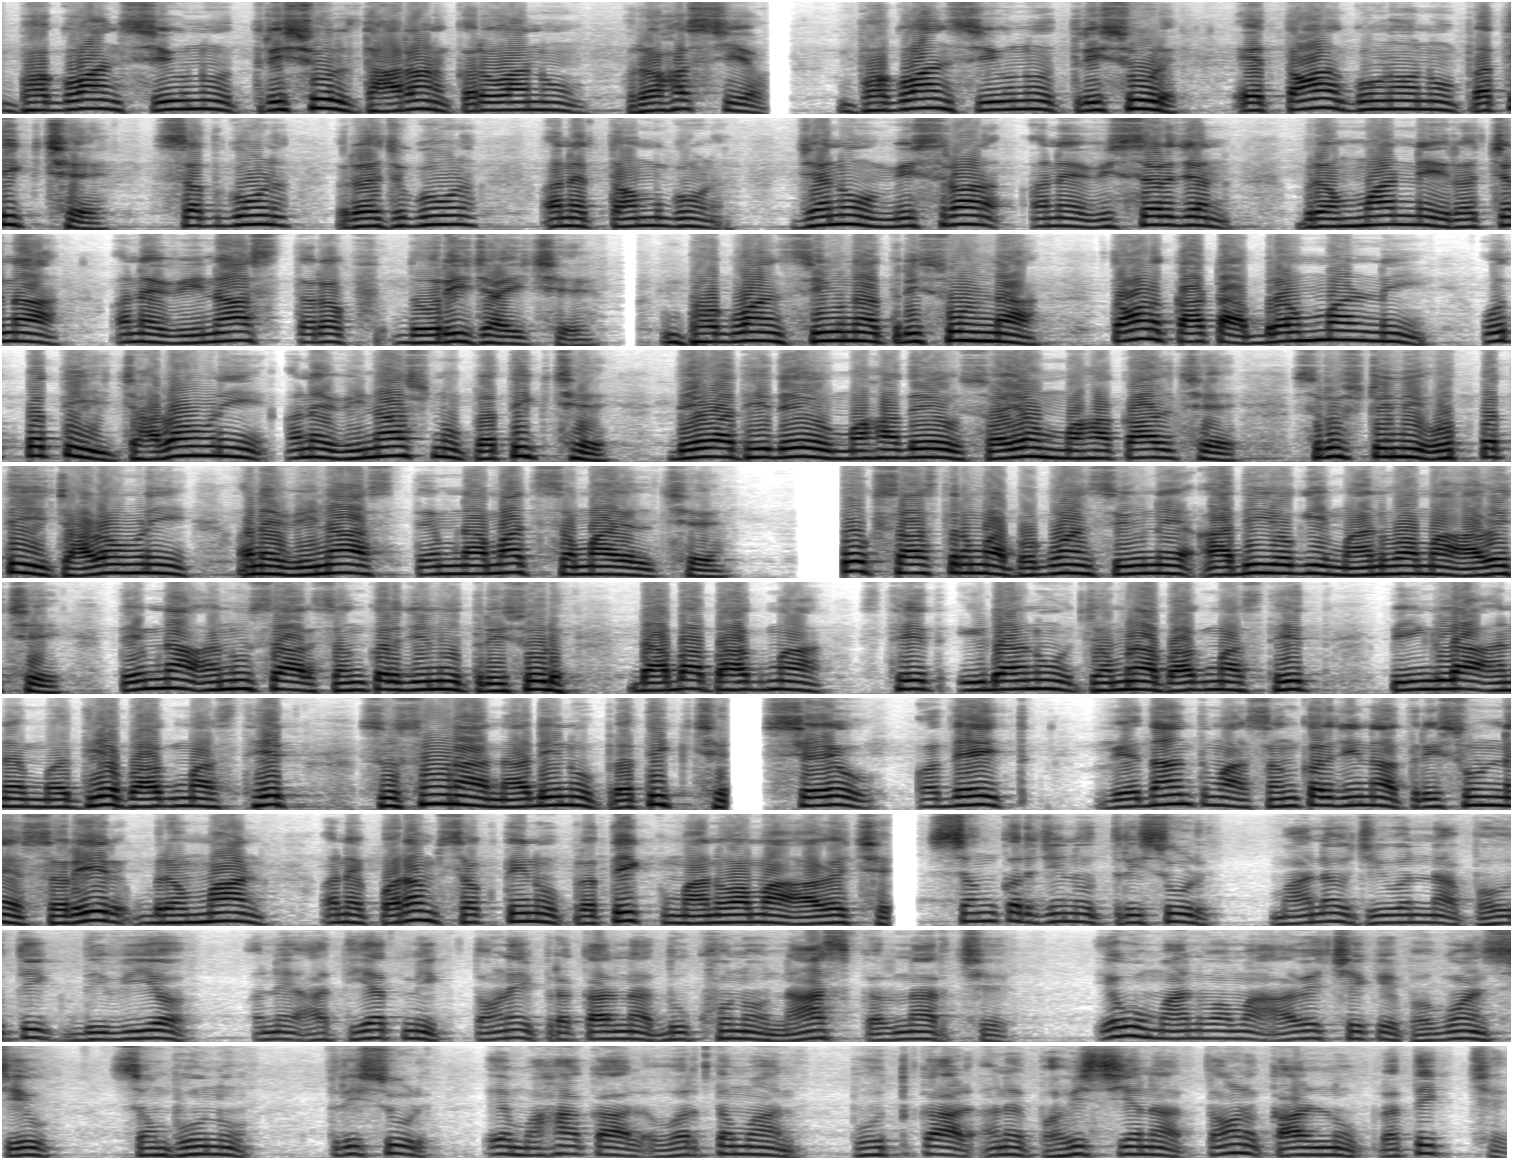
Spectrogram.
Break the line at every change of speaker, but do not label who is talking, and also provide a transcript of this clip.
ભગવાન શિવનું ત્રિશૂળ ધારણ કરવાનું રહસ્ય. ભગવાન શિવનું ત્રિશૂળ એ ત્રણ ગુણોનું પ્રતીક છે. સદ્ગુણ, રજગુણ અને તમગુણ. જેનું મિશ્રણ અને વિસર્જન બ્રહ્માંડની રચના અને વિનાશ તરફ દોરી જાય છે. ભગવાન શિવના ત્રિશૂળના ત્રણ કાંટા બ્રહ્માંડની ઉત્પત્તિ, જાળવણી અને વિનાશનું પ્રતીક છે. દેવાધિદેવ મહાદેવ સ્વયં મહાકાલ છે. સૃષ્ટિની ઉત્પત્તિ, જાળવણી અને વિનાશ તેમનામાં જ સમાયેલ છે. યોગશાસ્ત્રમાં ભગવાન શિવને આદિયોગી માનવામાં આવે છે. તેમના અનુસાર શંકરજીનું ત્રિશૂળ ડાબા ભાગમાં સ્થિત, ઈડાનું જમણા ભાગમાં સ્થિત, પિંગલા અને મધ્ય ભાગમાં સ્થિત સુષુણા નાડીનું પ્રતીક છે. શૈવ, અદ્વૈત વેદાંતમાં શંકરજીના ત્રિશૂળને શરીર, બ્રહ્માંડ અને પરમ શક્તિનું પ્રતીક માનવામાં આવે છે. શંકરજીનું ત્રિશૂળ માનવ જીવનના ભૌતિક, દિવ્ય અને આધ્યાત્મિક ત્રણેય પ્રકારના દુઃખોનો નાશ કરનાર છે. એવું માનવામાં આવે છે કે ભગવાન શિવ શંભુનું ત્રિશૂળ એ મહાકાલ, વર્તમાન, ભૂતકાળ અને ભવિષ્યના ત્રણ કાળનું પ્રતીક છે.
